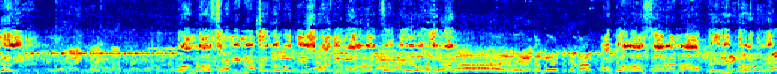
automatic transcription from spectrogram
डाली। रामदास स्वामींनी छत्रपती शिवाजी महाराज देव होणार आपल्याला साऱ्यांना प्रेरित करते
